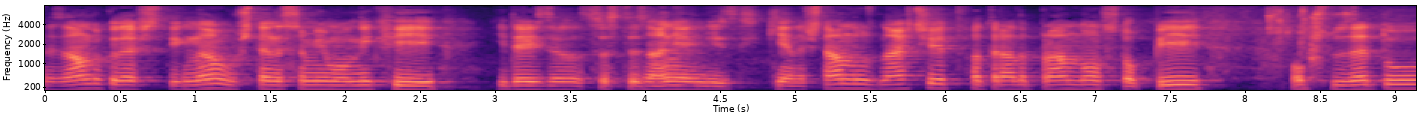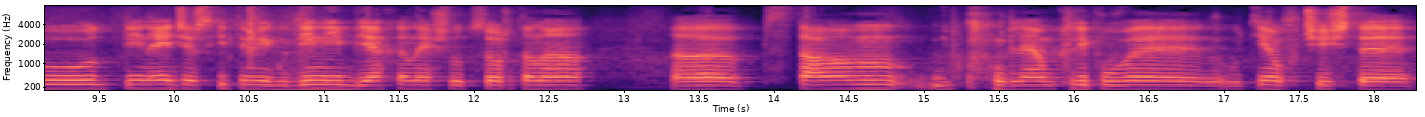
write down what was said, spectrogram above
Не знам до къде ще стигна, въобще не съм имал никакви идеи за състезания или за такива неща, но знаех, че това трябва да правя нон-стоп. И общо взето тинейджърските ми години бяха нещо от сорта на а, ставам, гледам клипове, отивам в училище,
